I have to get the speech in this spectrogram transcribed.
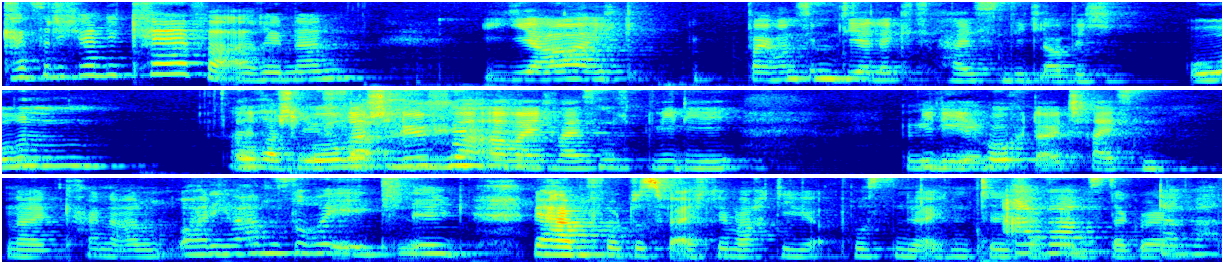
Kannst du dich an die Käfer erinnern? Ja, ich, bei uns im Dialekt heißen die, glaube ich, Ohren. Ohrerschlüfer. Ohrerschlüfer, aber ich weiß nicht, wie die, wie die die- Hochdeutsch heißen. Nein, keine Ahnung. Oh, die waren so eklig. Wir haben Fotos für euch gemacht, die posten wir euch natürlich Aber auf Instagram. da war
